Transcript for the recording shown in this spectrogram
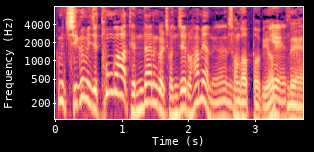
그럼 지금 이제 통과가 된다는 걸 전제로 하면은, 선거법이요? 예. 네.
